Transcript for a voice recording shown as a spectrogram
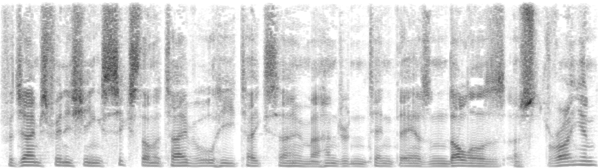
for James finishing sixth on the table, he takes home $110,000 Australian.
